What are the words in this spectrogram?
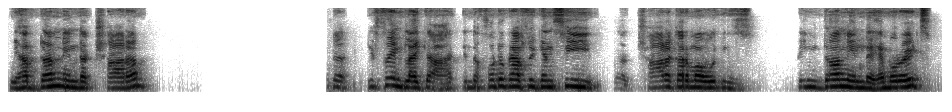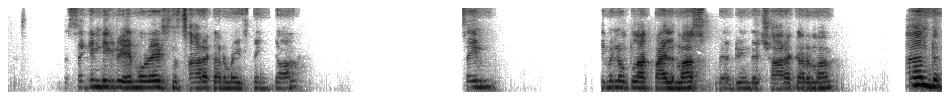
we have done in the. The different, like uh, in the photographs, we can see uh, Kshara Karma is being done in the hemorrhoids, The second degree hemorrhoids, the Kshara karma is being done. Same 11 o'clock pile mass, we are doing the Kshara karma. And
